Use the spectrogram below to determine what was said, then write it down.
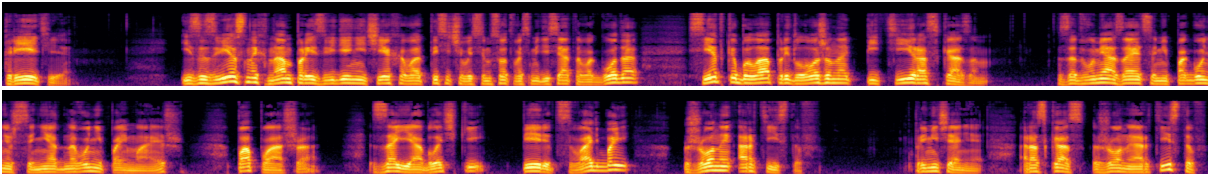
Третье. Из известных нам произведений Чехова 1880 года сетка была предложена пяти рассказам. «За двумя зайцами погонишься, ни одного не поймаешь», «Папаша», «За яблочки», «Перед свадьбой», «Жены артистов». Примечание. Рассказ «Жены артистов»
